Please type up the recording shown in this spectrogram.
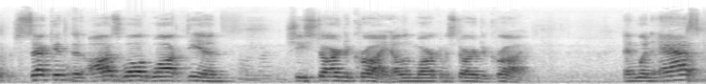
or second that Oswald walked in, she started to cry. Helen Markham started to cry. And when asked,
